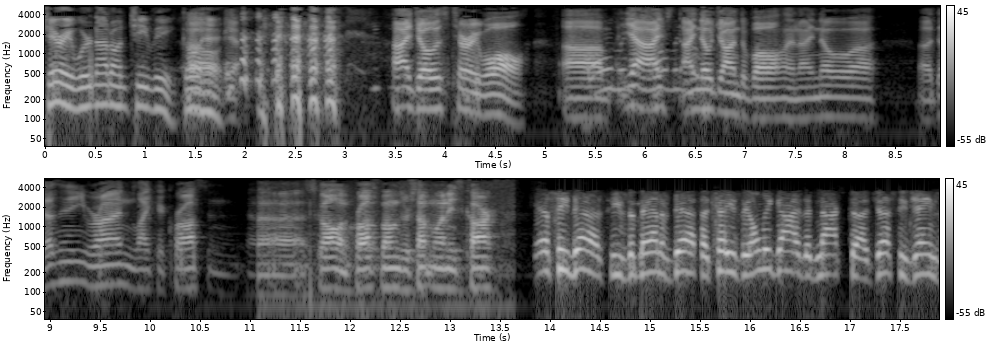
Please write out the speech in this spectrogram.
Terry, we're not on TV. Go Oh, ahead. yeah. Hi, Joe. This is Terry Wall. Um, yeah, I, I know John Duvall, and I know uh, uh, doesn't he run like a cross and uh, skull and crossbones or something on his car? Yes, he does. He's the man of death. I tell you, he's the only guy that knocked uh, Jesse James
